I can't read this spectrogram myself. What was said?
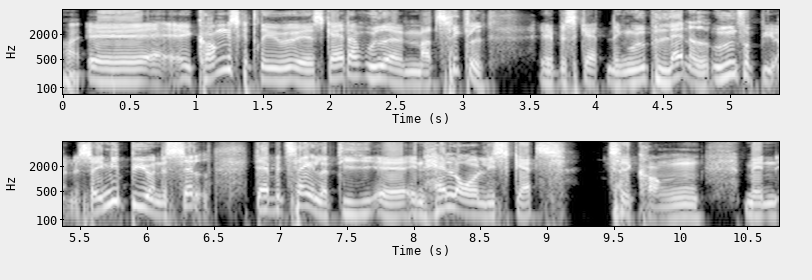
Nej. Øh, kongen skal drive øh, skatter ud af matrikelbeskatning ude på landet, uden for byerne. Så inde i byerne selv, der betaler de øh, en halvårlig skat til kongen. Men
